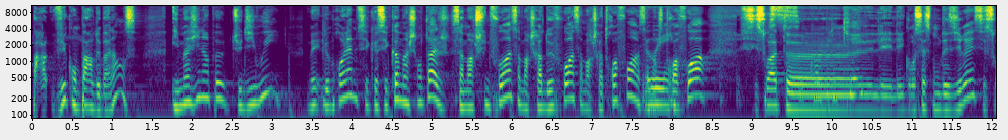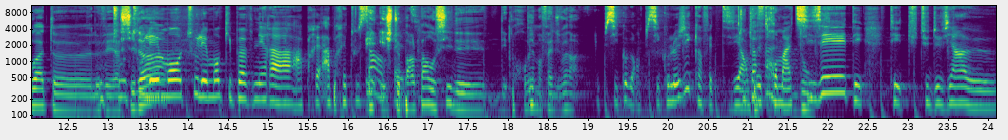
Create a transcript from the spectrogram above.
par- vu qu'on parle de balance, imagine un peu. Tu dis oui, mais le problème, c'est que c'est comme un chantage. Ça marche une fois, ça marchera deux fois, ça marchera trois fois. Ça marche Oui. trois fois. C'est soit euh, les, les grossesses non désirées, c'est soit euh, le Tous- tous, VIH-Sida. les mots, tous les mots qui peuvent venir à- après, après tout ça. Et, en et je te parle pas aussi des, des problèmes, en fait. Voilà. Psycho, psychologique, en fait. Tu es Tout un peu fait. traumatisé, t'es- t'es- tu, tu deviens euh,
